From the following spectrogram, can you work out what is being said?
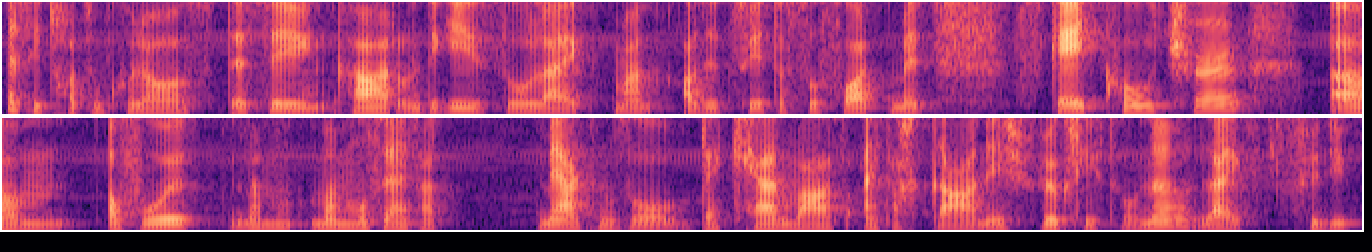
es sieht trotzdem cool aus. Deswegen Carhartt und Diggy so like, man assoziiert das sofort mit Skate Culture. Ähm, obwohl, man, man muss ja einfach merken, so, der Kern war es einfach gar nicht wirklich so, ne? Like, für die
